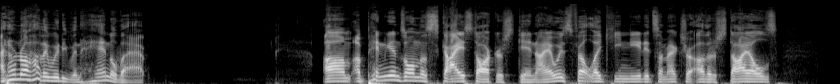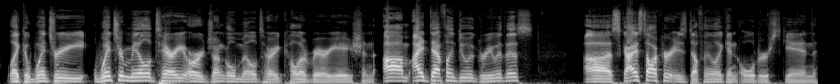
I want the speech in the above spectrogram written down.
I don't know how they would even handle that. Um opinions on the Skystalker skin. I always felt like he needed some extra other styles like a wintry winter military or a jungle military color variation. Um, I definitely do agree with this. Uh, Skystalker is definitely like an older skin,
